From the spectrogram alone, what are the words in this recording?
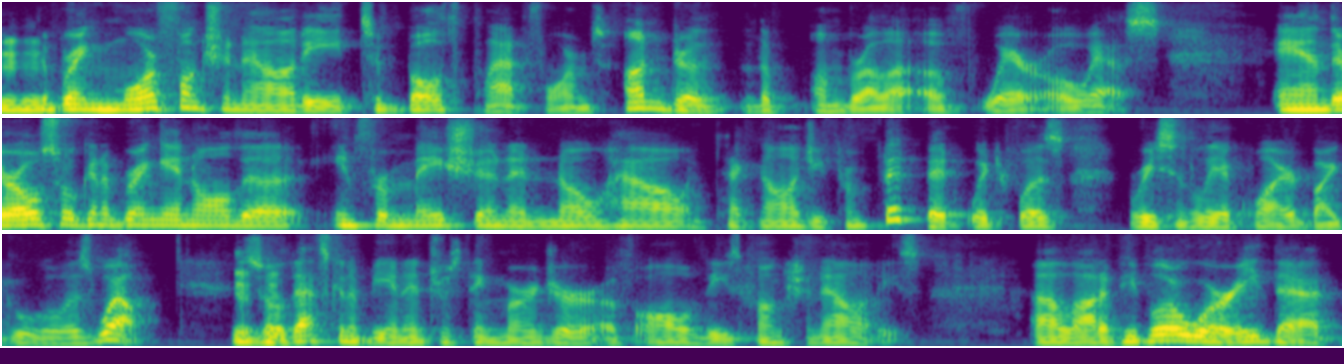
mm-hmm. to bring more functionality to both platforms under the umbrella of Wear OS. And they're also going to bring in all the information and know how and technology from Fitbit, which was recently acquired by Google as well. Mm-hmm. So that's going to be an interesting merger of all of these functionalities. A lot of people are worried that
